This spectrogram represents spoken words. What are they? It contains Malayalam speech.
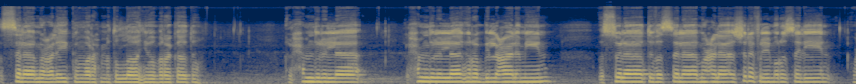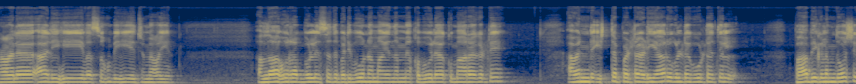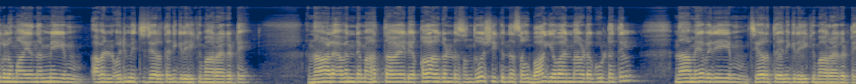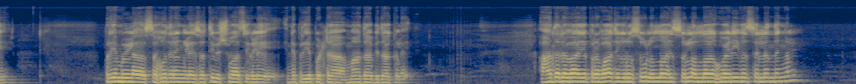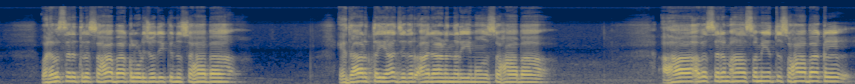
السلام عليكم ورحمة الله وبركاته الحمد لله الحمد لله رب العالمين والصلاة والسلام على أشرف المرسلين وعلى آله وصحبه أجمعين അള്ളാഹു റബ്ബുൽ ഇസത് പരിപൂർണമായി നമ്മെ കബൂലാക്കുമാറാകട്ടെ അവൻ്റെ ഇഷ്ടപ്പെട്ട അടിയാറുകളുടെ കൂട്ടത്തിൽ പാപികളും ദോഷികളുമായ നമ്മെയും അവൻ ഒരുമിച്ച് ചേർത്ത് അനുഗ്രഹിക്കുമാറാകട്ടെ നാളെ അവന്റെ മഹത്തായ ലിഖാ കണ്ട് സന്തോഷിക്കുന്ന സൗഭാഗ്യവാന്മാരുടെ കൂട്ടത്തിൽ നാം ഏവരെയും ചേർത്ത് അനുഗ്രഹിക്കുമാറാകട്ടെ. പ്രിയമുള്ള സഹോദരങ്ങളെ സത്യവിശ്വാസികളെ എന്റെ പ്രിയപ്പെട്ട മാതാപിതാക്കളെ ആദരവായ പ്രവാചക റസൂൽ അള്ളാഹി അലൈ വസല്ലം തങ്ങൾ ഒരവസരത്തിൽ സഹാബാക്കളോട് ചോദിക്കുന്നു സഹാബ യഥാർത്ഥ യാചകർ ആരാണെന്നറിയുമോ സഹാബ? ആ അവസരം ആ സമയത്ത് സഹാബാക്കൾ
